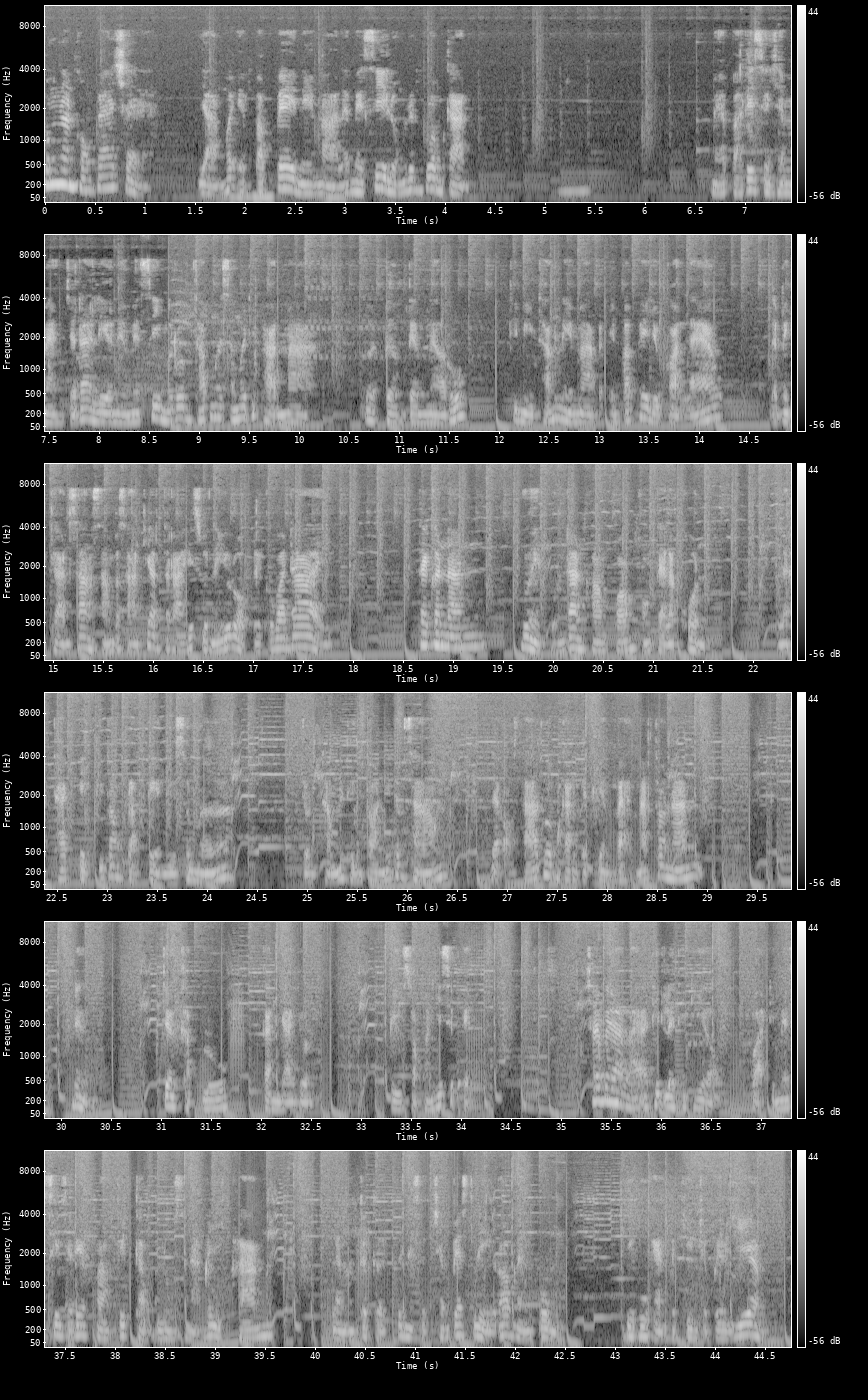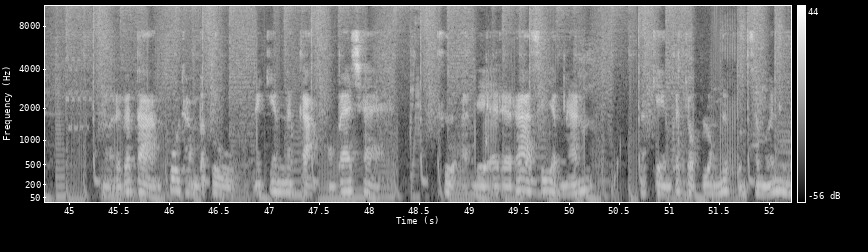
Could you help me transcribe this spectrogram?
ผลงานของแปรแชร์อย่างว่าเอ็มบัปเป้เนมาร์และเมซี่ลงเล่นร่วมกัน แม้ปารีสแซงต์แชร์แมงจะได้เลียเนลเมซี่มาร่วมทัพเมื่อซัมเมอร์ที่ผ่านมา เพื่อเติมเต็มแนวรุกที่มีทั้งเนมาร์กับเอ็มบัปเป้อยู่ก่อนแล้ว และเป็นการสร้างสามประสานที่อันตรายที่สุดในยุโรปเลยก็ว่าได้ แต่ก็นั้นด้วยผลด้านความพร้อมของแต่ละคน และแท็กติกที่ต้องปรับเปลี่ยนอยู่เสมอ จนทำให้ถึงตอนนี้ทั้งสามได้ออกสตาร์ทร่วมกันไปเพียง 8 นัดเท่านั้น 1. เจอขับลูกกันยายน ปี 2021 ใช้เวลาหลายอาทิตย์เลยทีเดียว กว่าที่เมสซี่จะเรียกความฟิตกลับมาลงสนามได้อีกครั้ง และมันก็เกิดขึ้นในศึกแชมเปี้ยนส์ลีกรอบแบ่งกลุ่ม ที่คู่แข่งเป็นทีมจากเบลเยียมอย่างไรก็ตามผู้ทำประตูในเกมดังกล่าวของแบร์แชร์ คืออันเดเอเรราซะอย่างนั้น และเกมก็จบลงด้วยผลเสมอ1-1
